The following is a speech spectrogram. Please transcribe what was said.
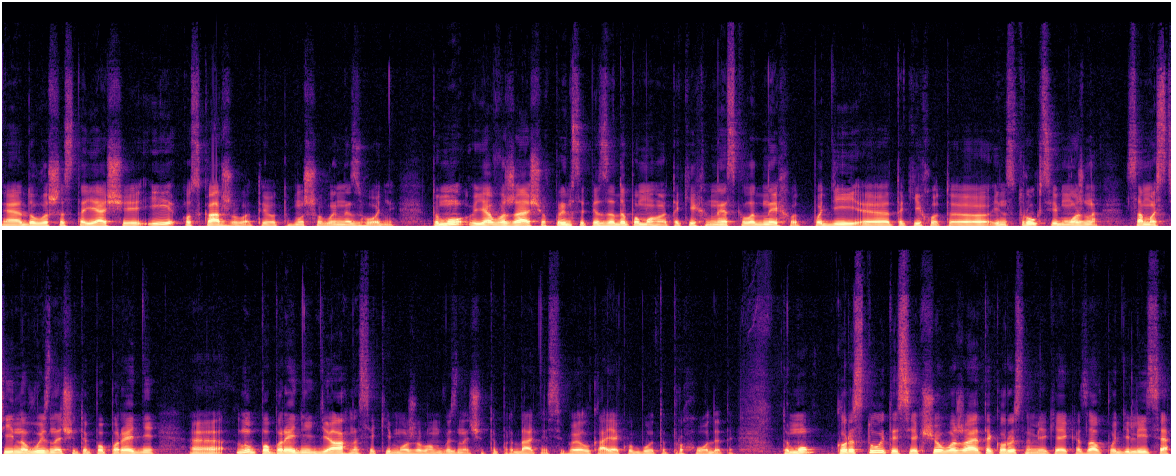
до вишестоящої і оскаржувати його, тому що ви не згодні. Тому я вважаю, що в принципі за допомогою таких нескладних от подій, е, таких от е, інструкцій можна самостійно визначити попередній, е, ну, попередній діагноз, який може вам визначити придатність ВЛК, як ви будете проходити. Тому користуйтесь, якщо вважаєте корисним, як я і казав, поділіться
